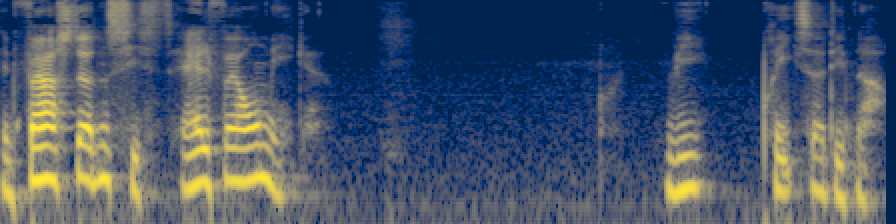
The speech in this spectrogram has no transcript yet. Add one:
Den første og den sidste, alfa og omega. Vi priser dit navn.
